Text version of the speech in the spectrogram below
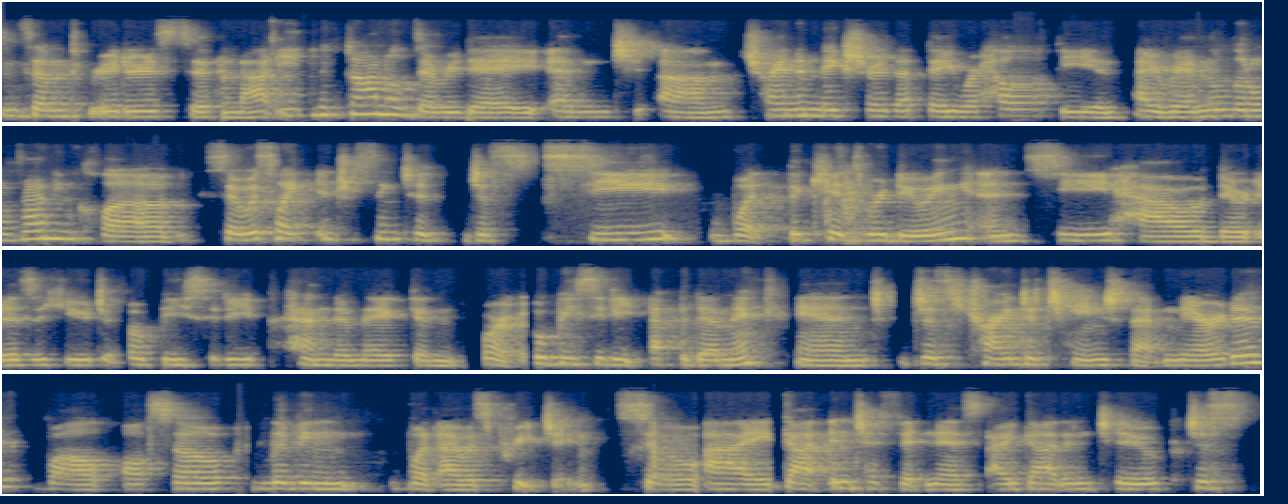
and seventh graders to not eat McDonald's every day and um, trying to make sure that they were healthy. And I ran a little running club. So it's like interesting to just see what the kids were doing and see how there is a huge obesity pandemic and or obesity obesity epidemic and just trying to change that narrative while also living what I was preaching. So I got into fitness. I got into just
